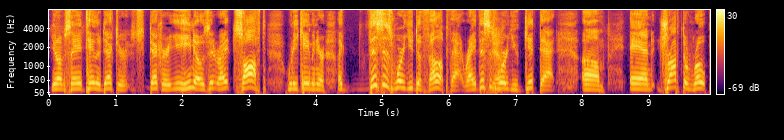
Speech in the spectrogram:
You know what I'm saying? Taylor Decker, Decker, he knows it, right? Soft when he came in here. Like this is where you develop that, right? This is Yeah. where you get that. Um, and drop the rope.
